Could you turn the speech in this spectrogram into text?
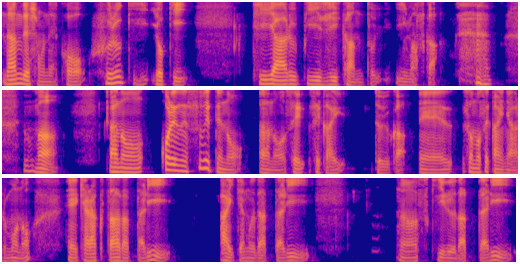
なんでしょうね、こう、古き良き TRPG 感と言いますか。まあ、あの、これね、すべての、あの、世界というか、えー、その世界にあるもの、えー、キャラクターだったり、アイテムだったり、うん、スキルだったり、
